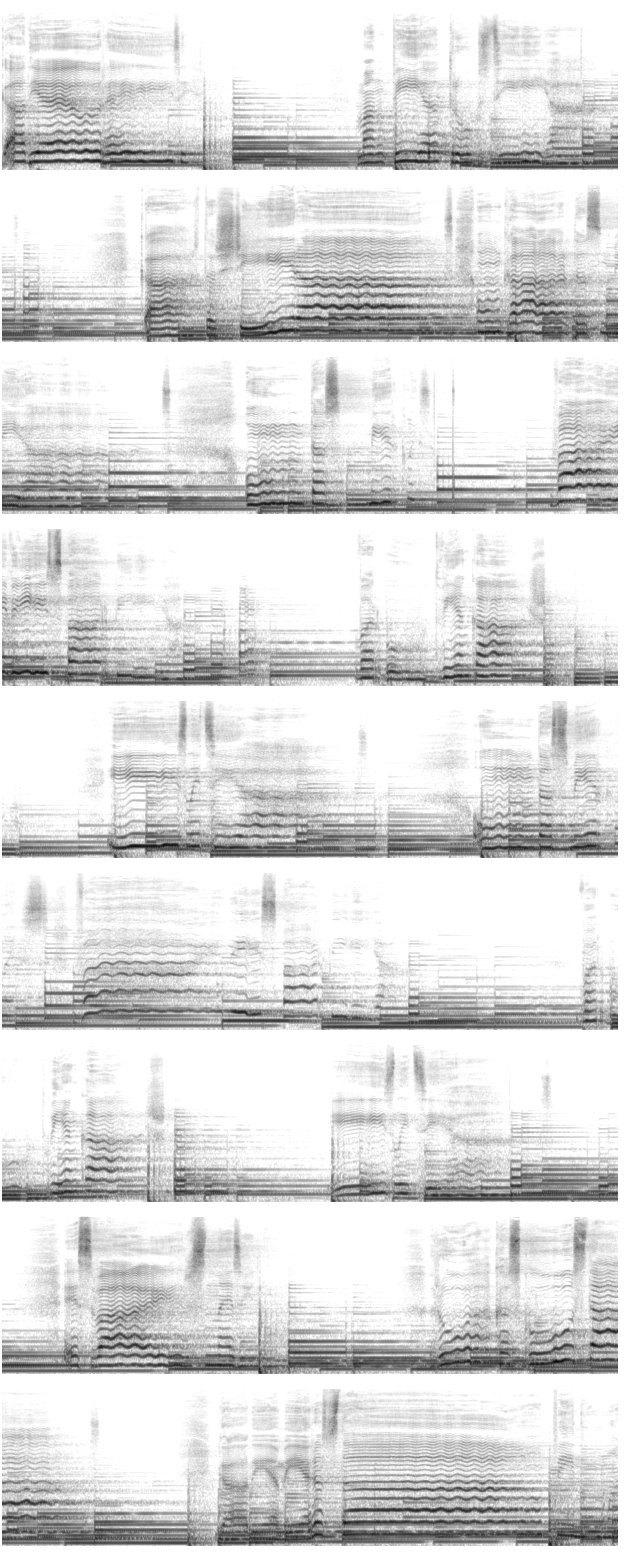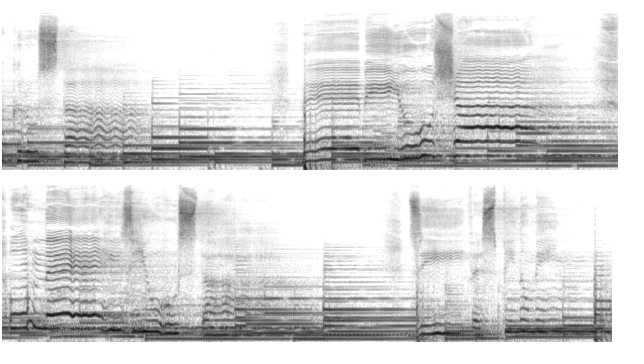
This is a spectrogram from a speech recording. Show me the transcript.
kad jau reizi man pietrūks dzīvības kārtas šķīrās un kārtas mijās, un tas mirklis vai vispār Varbūt vienkārši izlicījās, un tas mirklis vai vispār bija? Varbūt vienkārši izlicījās. Es vairs nezinu, rokas kustās, gadiem ierastā pinuma krustā. Nebijušā un neizjūstā. Dzīves pinumiņš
